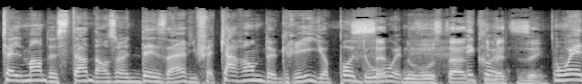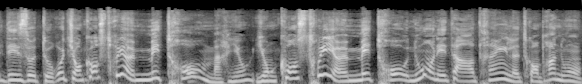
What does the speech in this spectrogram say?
tellement de stades dans un désert. Il fait 40 degrés, il y a pas d'eau. nouveaux stades Écoute, climatisés. Ouais, des autoroutes. Ils ont construit un métro, Mario. Ils ont construit un métro. Nous, on est en train, là, tu comprends? Nous, on,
